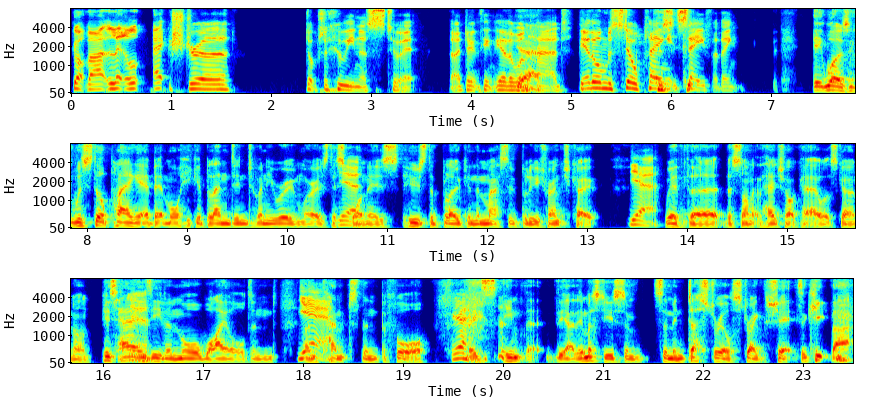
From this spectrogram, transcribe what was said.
Got that little extra Doctor Who-iness to it that I don't think the other one Yeah. had. The other one was still playing it safe. I think. It was. It was still playing it a bit more. He could blend into any room, whereas this Yeah. one is who's the bloke in the massive blue trench coat Yeah. with the the Sonic the Hedgehog hair. What's going on? His hair Yeah. is even more wild and Yeah. unkempt than before. Yeah. It's he, yeah. They must use some some industrial strength shit to keep that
